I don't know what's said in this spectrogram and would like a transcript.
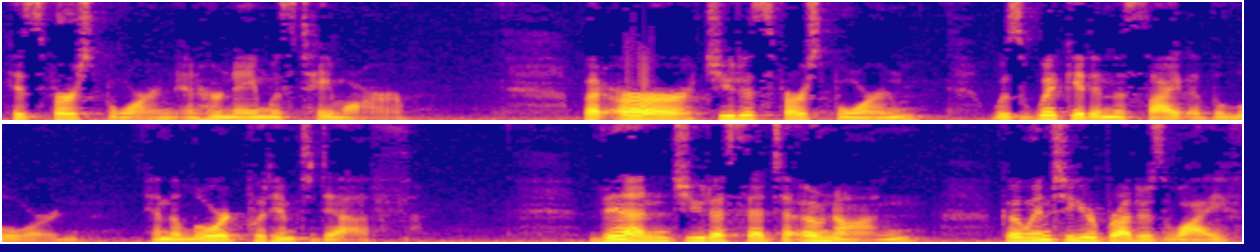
his firstborn, and her name was Tamar. But Ur, Judah's firstborn, was wicked in the sight of the Lord, and the Lord put him to death. Then Judah said to Onan, Go into your brother's wife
